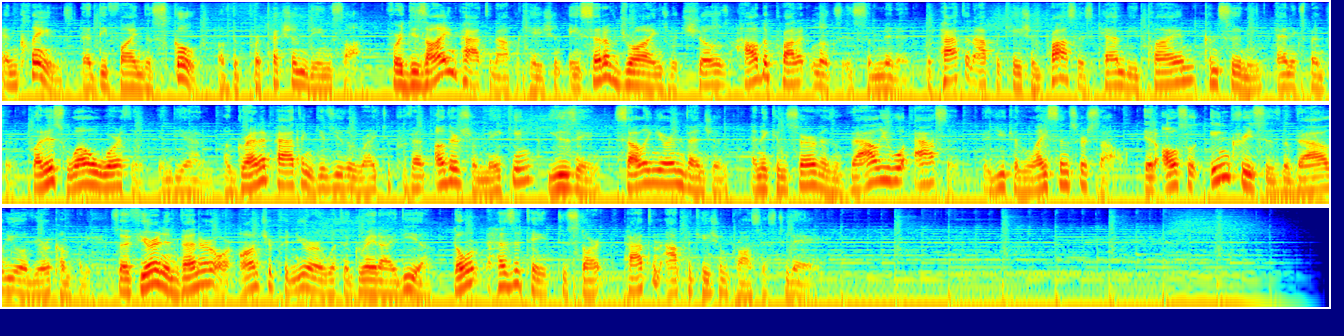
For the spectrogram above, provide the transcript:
and claims that define the scope of the protection being sought. For a design patent application, a set of drawings which shows how the product looks is submitted. The patent application process can be time consuming and expensive, but it's well worth it in the end. A granted patent gives you the right to prevent others from making, using, selling your invention, and it can serve as a valuable asset that you can license or sell. It also increases the value of your company. So if you're an inventor or entrepreneur with a great idea, don't hesitate to start the patent application process today.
